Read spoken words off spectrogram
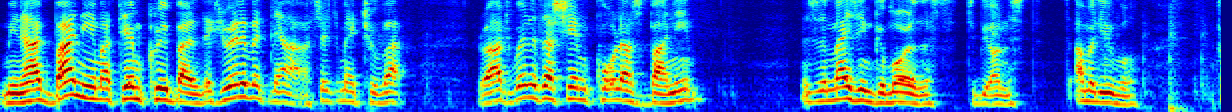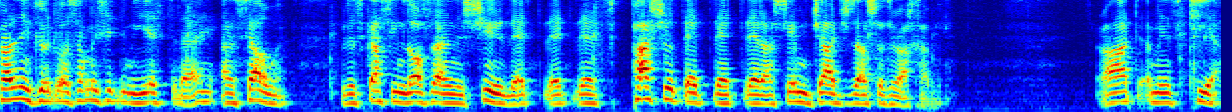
Minhag banim atem kri banim. It's actually relevant now. I said to make tshuva. Right? When does Hashem call us banim? This is amazing Gemara, this, to be honest. It's unbelievable. I'm trying to think who it was. Somebody said to me yesterday, oh, Selwyn, we're discussing last night in the shir that, that that's pashut that, that, that Hashem judges us with rachamim. Right? I mean, it's clear.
